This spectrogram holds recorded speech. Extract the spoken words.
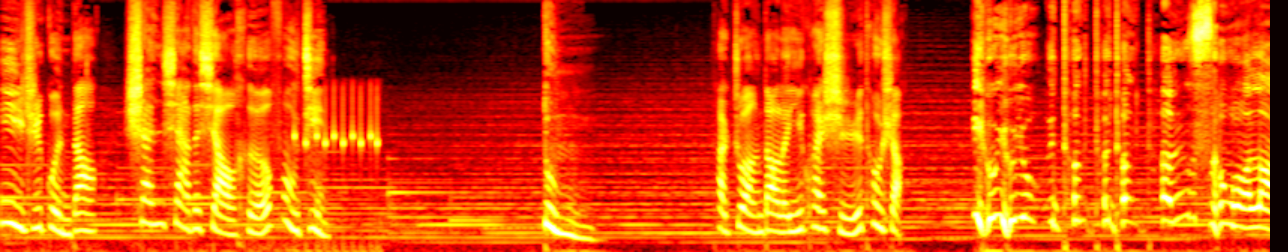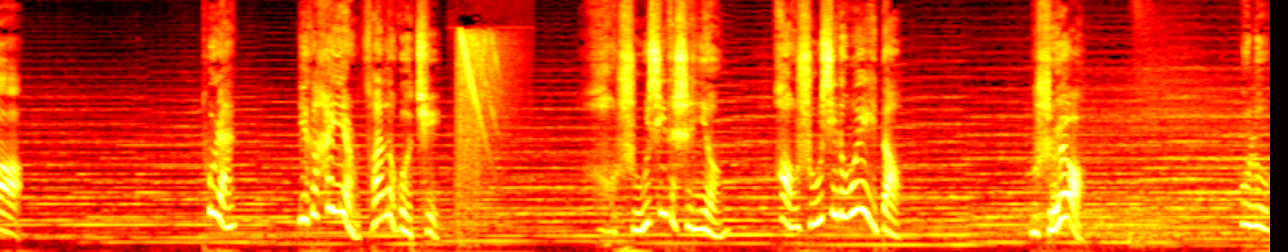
一直滚到山下的小河附近。咚！他撞到了一块石头上，呦呦呦！疼疼疼疼死我了！突然，一个黑影窜了过去。好熟悉的身影，好熟悉的味道。谁啊？咕噜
